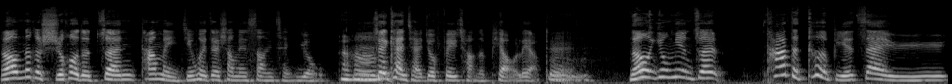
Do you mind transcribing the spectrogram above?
然后那个时候的砖，他们已经会在上面上一层釉，嗯，所以看起来就非常的漂亮。对，然后釉面砖它的特别在于。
